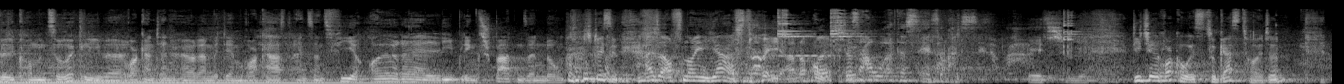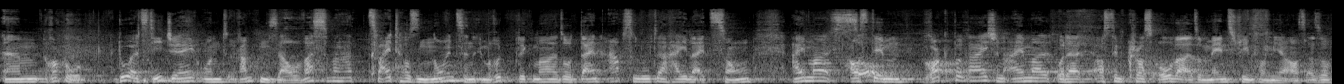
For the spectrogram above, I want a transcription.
Willkommen zurück, liebe Rockantenne-Hörer mit dem Rockcast 114, eure Lieblingsspartensendung. Stößchen. Also aufs neue Jahr. Aufs neue Jahr nochmal. Oh, das, au, das, das, das, ist schwierig. DJ Rocco ist zu Gast heute. Ähm, Rocco, du als DJ und Rampensau, was war 2019 im Rückblick mal so dein absoluter Highlight-Song? Einmal aus dem Rockbereich und einmal oder aus dem Crossover, also Mainstream von mir aus. Also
